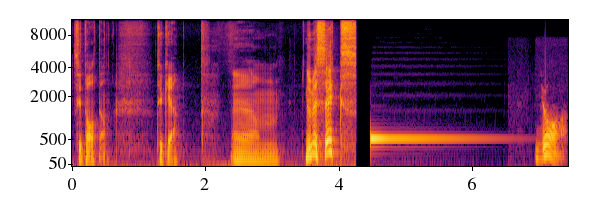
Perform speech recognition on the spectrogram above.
citaten. Tycker jag. Ehm, nummer sex. Ja.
